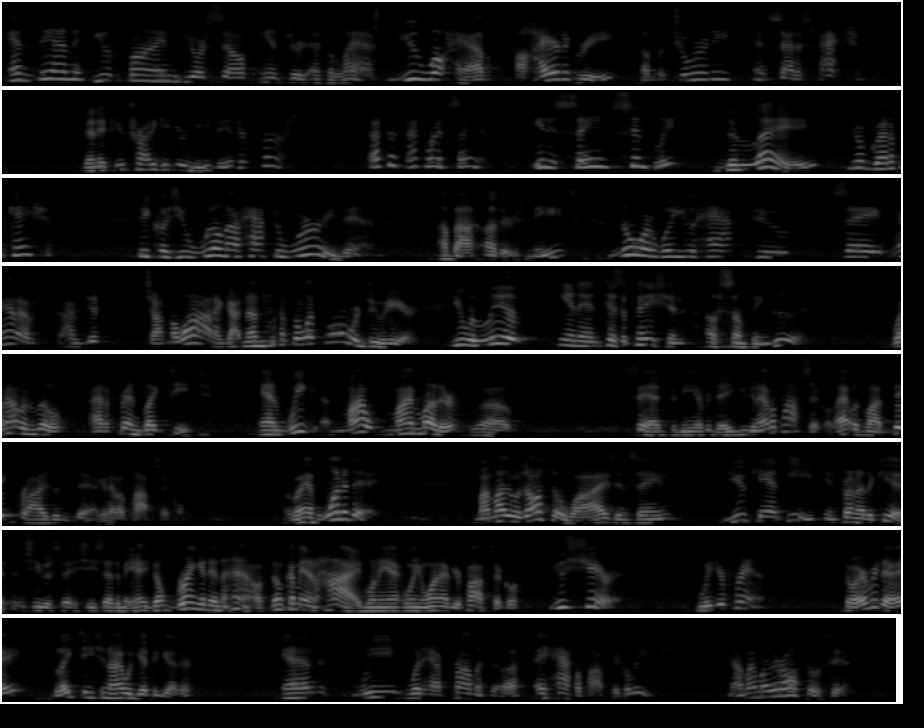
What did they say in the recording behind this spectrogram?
and then you find yourself answered at the last, you will have a higher degree of maturity and satisfaction than if you try to get your needs answered first. That's, a, that's what it's saying. It is saying simply delay your gratification because you will not have to worry then about others' needs, nor will you have to say, man, I've, I've just shot my wad. I got nothing left to look forward to here. You will live in anticipation of something good. When I was little, I had a friend, Blake Teach, and we, my my mother uh, said to me every day, "You can have a popsicle." That was my big prize of the day. I could have a popsicle. I'm going to have one a day. My mother was also wise in saying, "You can't eat in front of the kids." And she was she said to me, "Hey, don't bring it in the house. Don't come in and hide when you when you want to have your popsicle. You share it with your friend." So every day, Blake Teach and I would get together, and we would have promised to us a half a popsicle each. Now, my mother also said,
